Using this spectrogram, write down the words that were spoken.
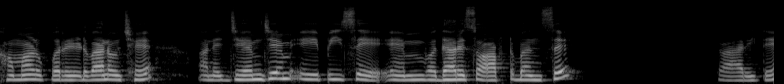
ખમણ ઉપર રેડવાનો છે અને જેમ જેમ એ પીસે એમ વધારે સોફ્ટ બનશે. તો આ રીતે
